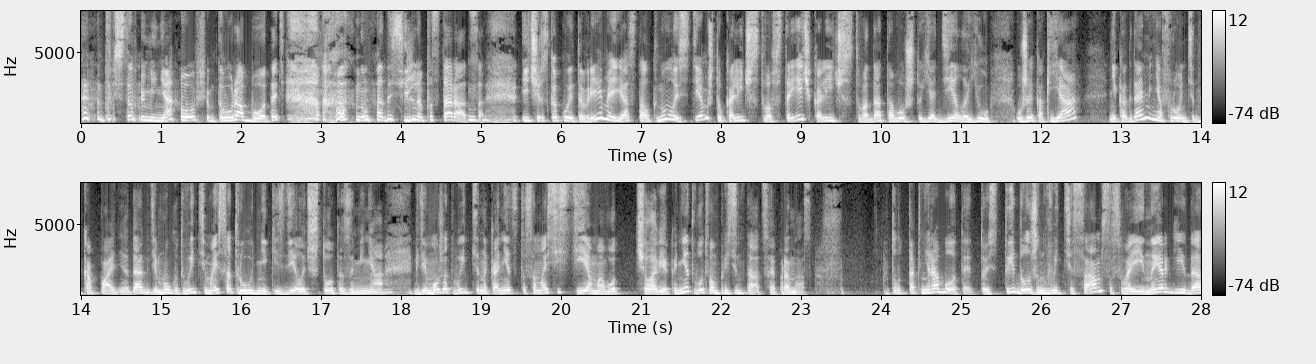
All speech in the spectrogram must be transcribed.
то чтобы меня, в общем-то, уработать, ну, надо сильно постараться. И через какое-то время я столкнулась с тем, что количество встреч, количество да, того, что я делаю уже как я, никогда меня фронтинг компания, да, где могут выйти мои сотрудники, сделать что-то за меня, mm-hmm. где может выйти наконец-то сама система, вот человека нет, вот вам презентация про нас тут так не работает. То есть ты должен выйти сам со своей энергией, да,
